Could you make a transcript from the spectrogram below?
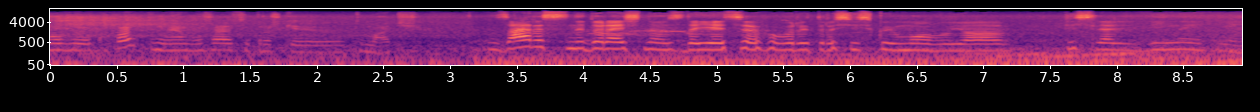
мовою окупантів, ну, я вважаю це трошки тумач. Зараз недоречно здається говорити російською мовою, а після війни ні.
